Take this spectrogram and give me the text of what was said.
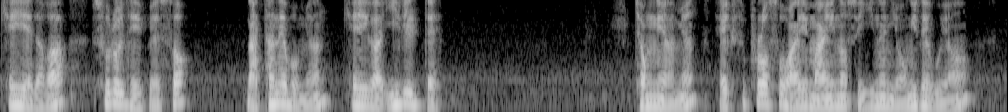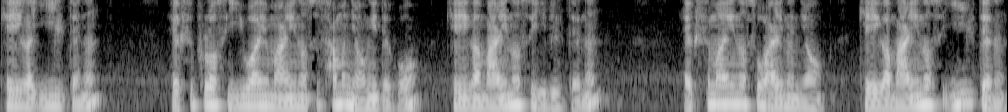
k에다가 수를 대입해서 나타내 보면 k가 1일 때 정리하면 x 플러스 y 마이너스 2는 0이 되고요. k가 2일 때는 x 플러스 2y 마이너스 3은 0이 되고 k가 마이너스 1일 때는 x 마이너스 y는 0, k가 마이너스 2일 때는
